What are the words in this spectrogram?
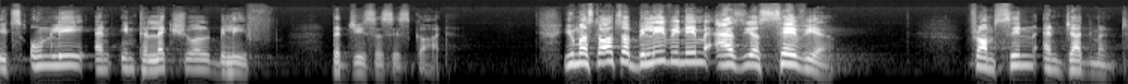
it's only an intellectual belief that Jesus is God. You must also believe in Him as your Savior from sin and judgment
